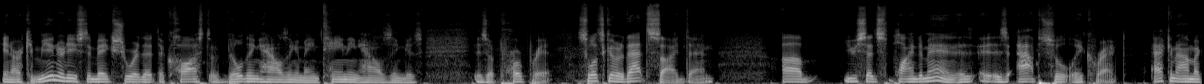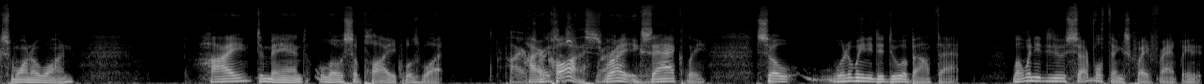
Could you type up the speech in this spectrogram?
in our communities to make sure that the cost of building housing and maintaining housing is, is appropriate. So let's go to that side then. Um, you said supply and demand is, is absolutely correct. Economics 101 high demand, low supply equals what? Higher, higher costs. Right, yeah. exactly. So, what do we need to do about that? Well, we need to do several things, quite frankly.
